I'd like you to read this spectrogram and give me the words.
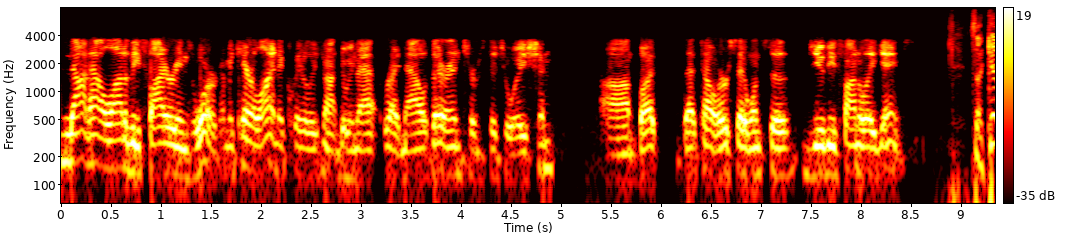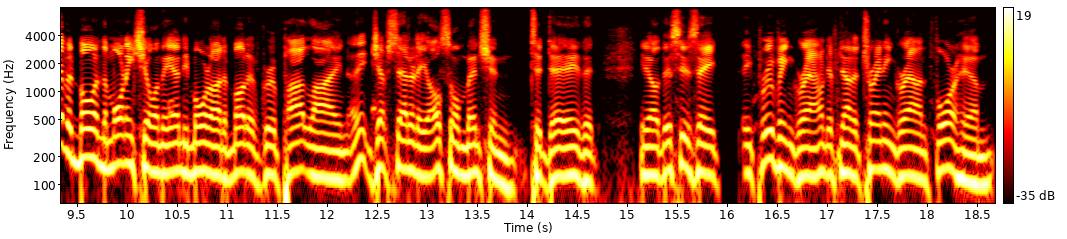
not how a lot of these firings work. I mean, Carolina clearly is not doing that right now with their interim situation, um, but that's how Irsay wants to view these final eight games. So Kevin Bowen, the morning show on the Andy Moore Automotive Group hotline. I think Jeff Saturday also mentioned today that you know this is a a proving ground, if not a training ground for him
